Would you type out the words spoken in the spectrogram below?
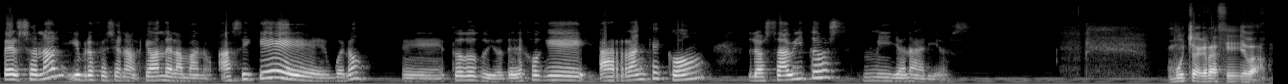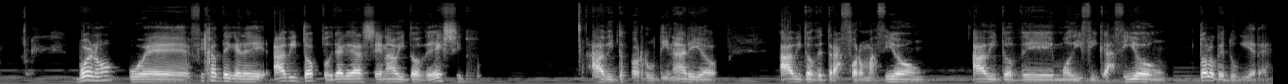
personal y profesional, que van de la mano. Así que, bueno, eh, todo tuyo. Te dejo que arranques con los hábitos millonarios. Muchas gracias, Eva. Bueno, pues fíjate que hábitos podría quedarse en hábitos de éxito, hábitos rutinarios, hábitos de transformación, hábitos de modificación, todo lo que tú quieras.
